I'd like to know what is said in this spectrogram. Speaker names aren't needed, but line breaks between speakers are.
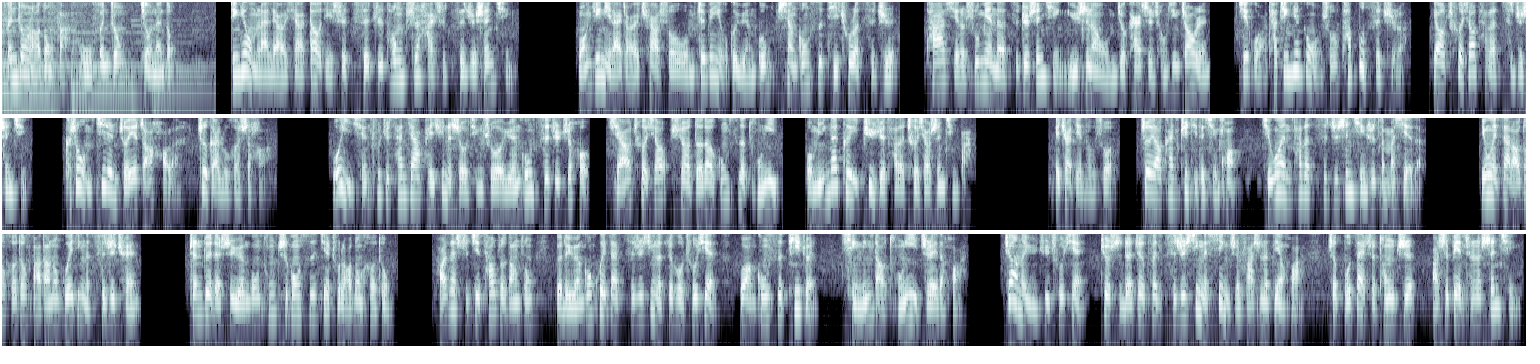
分钟劳动法，五分钟就能懂。今天我们来聊一下，到底是辞职通知还是辞职申请？王经理来找 HR 说，我们这边有个员工向公司提出了辞职，他写了书面的辞职申请，于是呢，我们就开始重新招人。结果啊，他今天跟我说他不辞职了，要撤销他的辞职申请。可是我们继任者也找好了，这该如何是好？我以前出去参加培训的时候，听说员工辞职之后想要撤销，需要得到公司的同意。我们应该可以拒绝他的撤销申请吧？HR 点头说：“这要看具体的情况。请问他的辞职申请是怎么写的？因为在劳动合同法当中规定的辞职权，针对的是员工通知公司解除劳动合同，而在实际操作当中，有的员工会在辞职信的最后出现‘望公司批准，请领导同意’之类的话。这样的语句出现，就使得这份辞职信的性质发生了变化，这不再是通知，而是变成了申请。”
